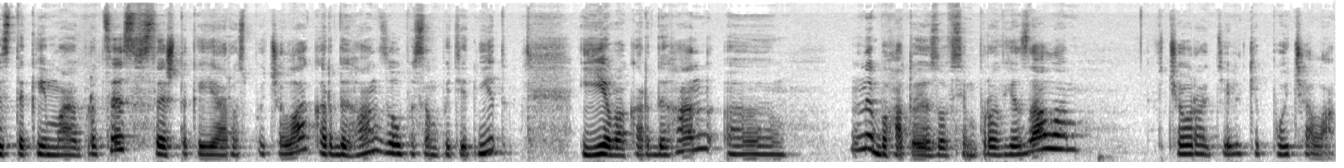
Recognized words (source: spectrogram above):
Ось такий маю процес. Все ж таки я розпочала кардиган за описом Knit. Єва кардиган. Е, Небагато я зовсім пров'язала. Вчора тільки почала.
